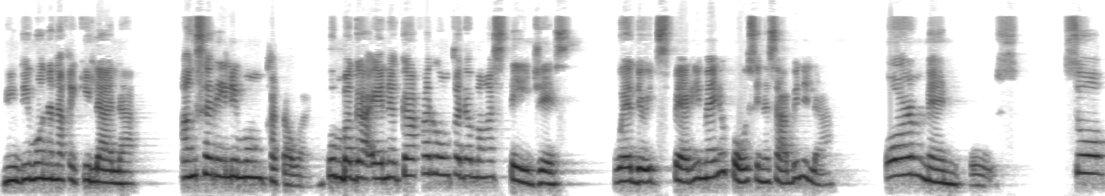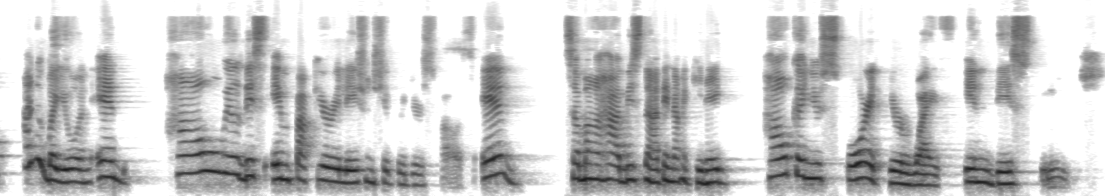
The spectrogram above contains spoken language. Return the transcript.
Hindi mo na nakikilala ang sarili mong katawan. Kumbaga, eh, nagkakaroon ka ng mga stages. Whether it's perimenopause, sinasabi nila, or menopause. So, ano ba yun? And how will this impact your relationship with your spouse? And sa mga hobbies natin nakikinig, how can you support your wife in this stage?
